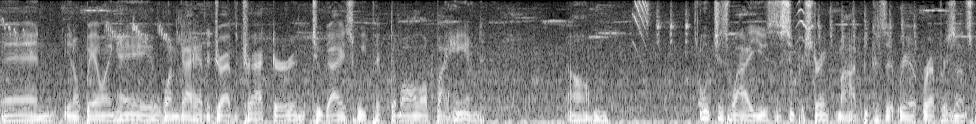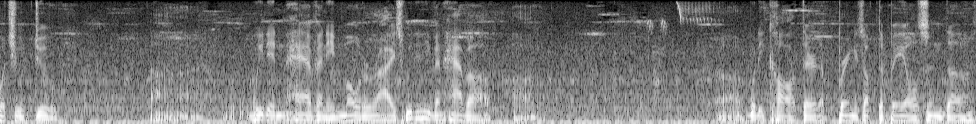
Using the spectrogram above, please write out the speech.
and you know baling hay one guy had to drive the tractor and two guys we picked them all up by hand um, which is why I use the super strength mod because it re represents what you would do. Uh, we didn't have any motorized we didn't even have a, a uh, what do you call it there that brings up the bales and the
